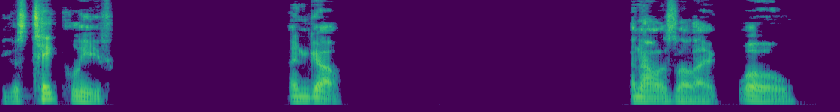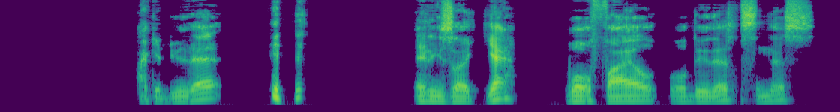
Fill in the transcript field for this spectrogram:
He goes, take leave and go. And I was like, whoa, I could do that. and he's like, yeah, we'll file, we'll do this and this.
